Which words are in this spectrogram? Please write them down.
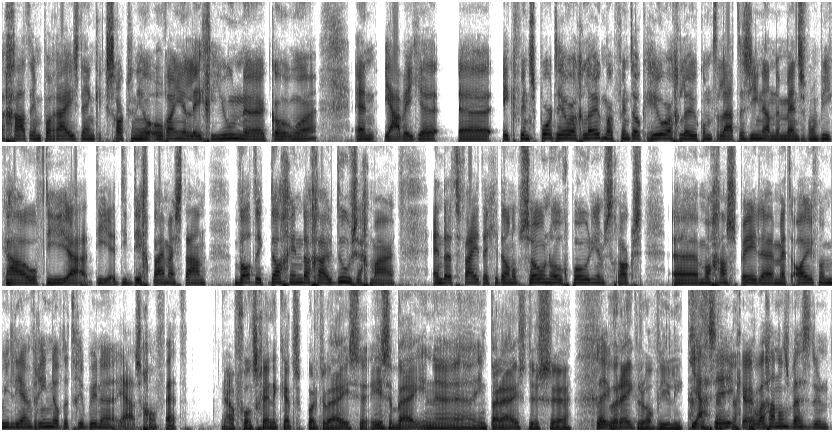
gaat in Parijs denk ik straks een heel oranje legioen komen. En ja, weet je, uh, ik vind sport heel erg leuk, maar ik vind het ook heel erg leuk om te laten zien aan de mensen van wie ik hou of die, ja, die, die dicht bij mij staan, wat ik dag in dag uit doe, zeg maar. En dat feit dat je dan op zo'n hoog podium straks mag gaan spelen met al je familie en vrienden op de tribune, ja, is gewoon vet. Nou, voor ons Geneketsportwij is, is erbij in, uh, in Parijs, dus we rekenen op jullie. Ja, zeker. we gaan ons best doen.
